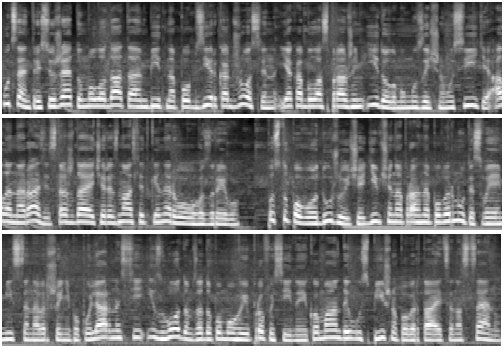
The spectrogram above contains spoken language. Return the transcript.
У центрі сюжету молода та амбітна поп-зірка Джослін, яка була справжнім ідолом у музичному світі, але наразі страждає через наслідки нервового зриву. Поступово одужуючи, дівчина прагне повернути своє місце на вершині популярності і згодом за допомогою професійної команди успішно повертається на сцену.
